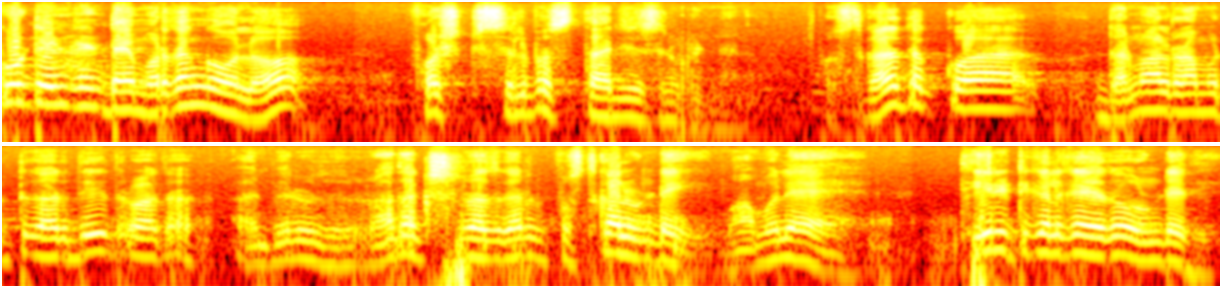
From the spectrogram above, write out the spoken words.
ఇంకోటి ఏంటంటే మృదంగంలో ఫస్ట్ సిలబస్ తయారు చేసిన నేను. పుస్తకాలు తక్కువ ధర్మాల రామూర్తి గారిది తర్వాత ఆయన పేరు రాధాకృష్ణరాజు గారి పుస్తకాలు ఉండేవి. మామూలే థియరిటికల్గా ఏదో ఉండేది.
